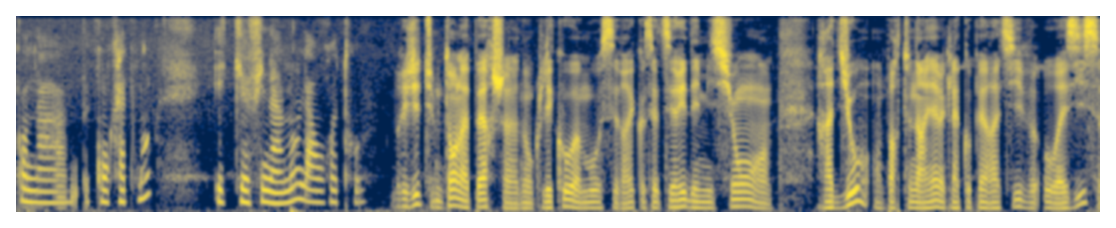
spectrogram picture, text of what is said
qu'on a concrètement, et que finalement là on retrouve. Brigitte, tu me tends la perche, donc l'écho à. C'est vrai que cette série d'émissions euh, radio, en partenariat avec la coopérative Oasis,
